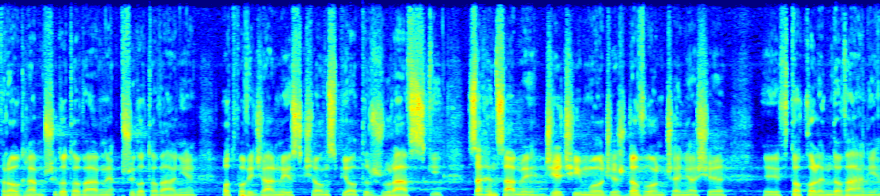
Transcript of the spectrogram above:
program przygotowany, przygotowanie odpowiedzialny jest ksiądz Piotr Żurawski. Zachęcamy dzieci i młodzież do włączenia się y, w to kolędowanie.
